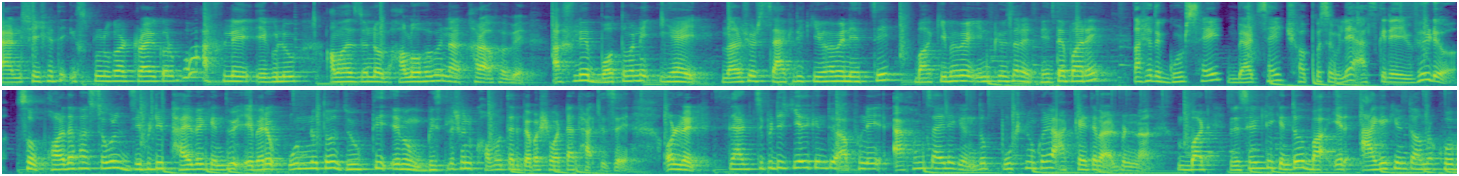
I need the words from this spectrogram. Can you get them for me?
অ্যান্ড সেই সাথে এক্সপ্লোর করার ট্রাই করব। আসলে এগুলো আমাদের জন্য ভালো হবে না খারাপ হবে? আসলে বর্তমানে ইআই মানুষের চাকরি কীভাবে নিচ্ছে বা কীভাবে ইন ফিউচারে নিতে পারে, তার সাথে গুড সাইড ব্যাড সাইড সব কিছু মিলে আজকের এই video so for the first of all GPT ফাইভে কিন্তু এবারে উন্নত যুক্তি এবং বিশ্লেষণ ক্ষমতার স্যাপারটা থাকতেছে। অলরাইট স্যাট জিপিটি কি কিন্তু আপনি এখন চাইলে কিন্তু প্রশ্ন করে আটকাইতে পারবেন না। বাট রিসেন্টলি কিন্তু বা এর আগে কিন্তু আমরা খুব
